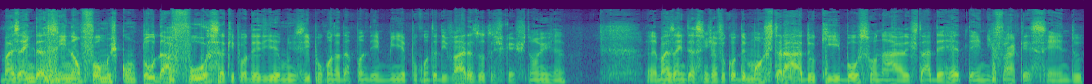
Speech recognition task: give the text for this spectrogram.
Mas ainda assim não fomos com toda a força que poderíamos ir por conta da pandemia, por conta de várias outras questões, né? É, mas ainda assim já ficou demonstrado que Bolsonaro está derretendo enfraquecendo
